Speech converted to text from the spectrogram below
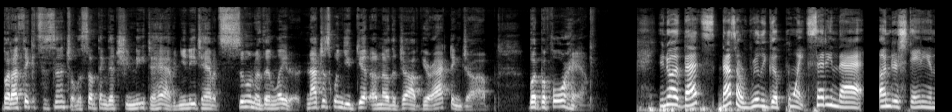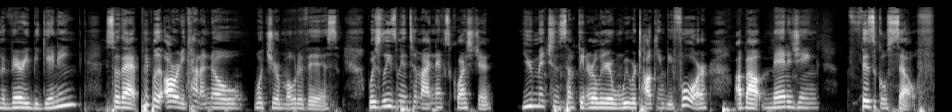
but I think it's essential. It's something that you need to have, and you need to have it sooner than later. Not just when you get another job, your acting job, but beforehand. You know, that's that's a really good point. Setting that understanding in the very beginning so that people already kind of know what your motive is. Which leads me into my next question. You mentioned something earlier when we were talking before about managing physical self.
